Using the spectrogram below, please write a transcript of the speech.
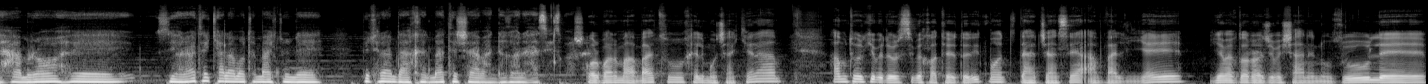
همراه زیارت کلمات مکنونه می‌تونم در خدمت شنوندگان عزیز باشم. قربان محبتتون. خیلی متشکرم. همونطور که به درستی به خاطر دارید ما در جلسه اولیه یه مقدار راجع به شن نزول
